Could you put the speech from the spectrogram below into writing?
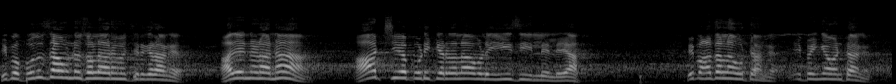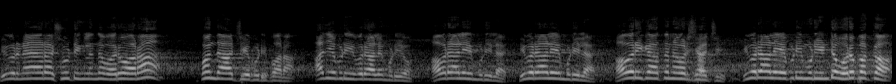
இப்ப புதுசா ஒண்ணு சொல்ல ஆரம்பிச்சிருக்கிறாங்க. அது என்னடான்னா ஆட்சியை பிடிக்கிறதெல்லாம் அவ்வளவு ஈஸி இல்லை இல்லையா? இப்ப அதெல்லாம் விட்டாங்க. இப்ப இங்க வந்துட்டாங்க. இவர் நேரா ஷூட்டிங்ல இருந்து வருவாராம். வந்து ஆட்சியை பிடிப்பாராம் அது எப்படி இவராலே முடியும்? அவராலேயே முடியல. இவராலேயே முடியல. அவருக்கு அத்தனை வருஷம் ஆச்சு. இவராலே எப்படி முடியும்ட்டு ஒரு பக்கம்.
